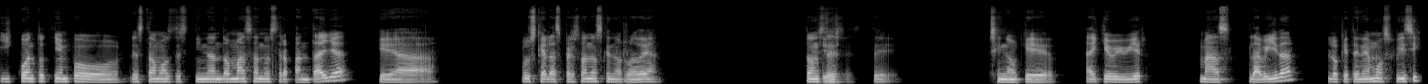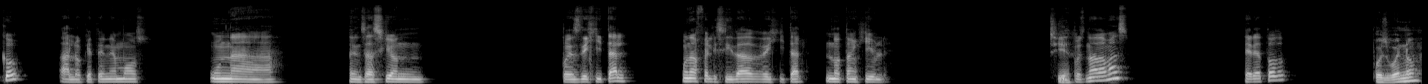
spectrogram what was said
y cuánto tiempo le estamos destinando más a nuestra pantalla que a, pues, que a las personas que nos rodean. Entonces, este, sino que hay que vivir más la vida, lo que tenemos físico, a lo que tenemos una sensación pues digital, una felicidad digital, no tangible. Sí, Y pues nada más. Sería todo. Pues bueno,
